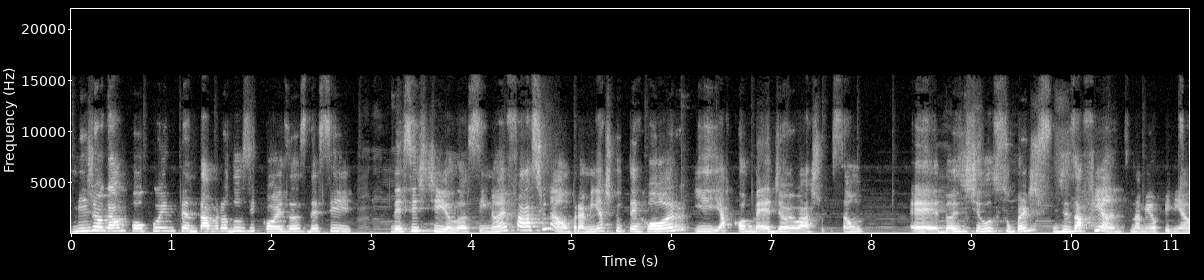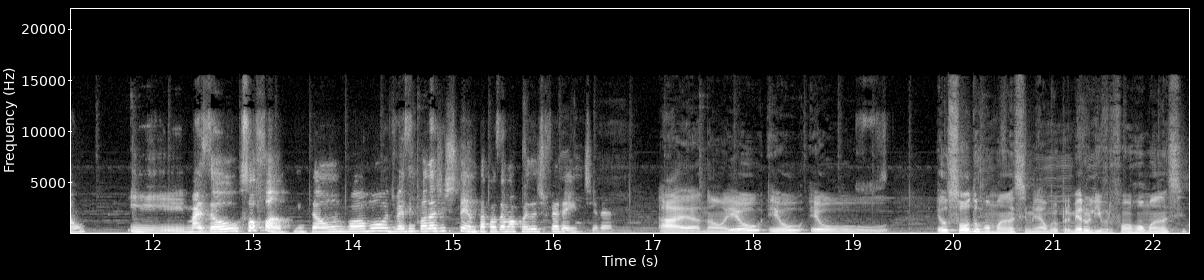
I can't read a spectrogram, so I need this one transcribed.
me jogar um pouco em tentar produzir coisas desse, desse estilo. Assim, não é fácil não. Para mim, acho que o terror e a comédia, eu acho que são é, dois estilos super desafiantes, na minha opinião. E, mas eu sou fã, então vamos de vez em quando a gente tenta fazer uma coisa diferente, né? Ah, é, não, eu eu eu eu sou do romance, né? O meu primeiro livro foi um romance.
